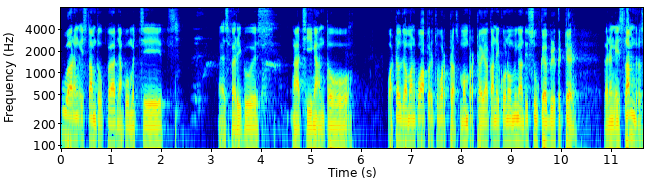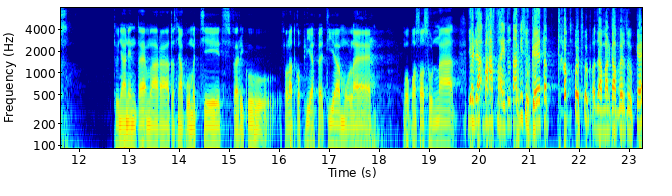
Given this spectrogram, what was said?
buareng Islam tobat nyapu masjid. Eh, sebarigus ngaji ngantuk. Padahal zaman kafir cerdas, memperdayakan ekonomi nganti suga bergeder. Bareng Islam terus dunia nentek melarat terus nyapu masjid sebariku sholat qobliyah dia mulai nggak poso sunat. Ya tidak apa-apa itu, tapi suge tetap kok zaman kafir suge.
